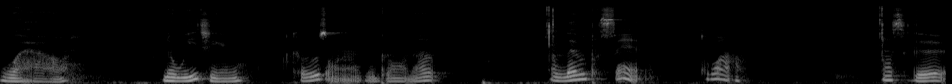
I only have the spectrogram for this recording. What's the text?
Wow. Norwegian cruise line going up 11%. Wow. That's good.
